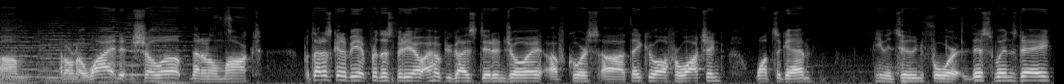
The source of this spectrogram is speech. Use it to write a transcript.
Um, I don't know why it didn't show up, that it unlocked, but that is going to be it for this video. I hope you guys did enjoy. Of course, uh, thank you all for watching. Once again, even tuned for this Wednesday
